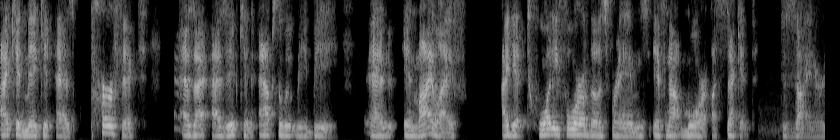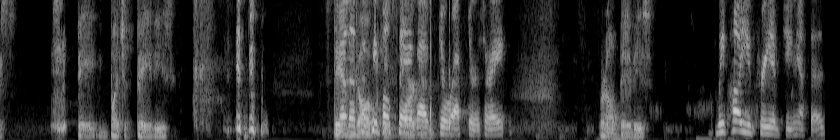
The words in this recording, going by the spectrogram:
I can make it as perfect as I as it can absolutely be. And in my life, I get 24 of those frames, if not more, a second. Designers, ba- bunch of babies. yeah, that's what people say barking. about directors, right? We're all babies. We call you creative geniuses.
